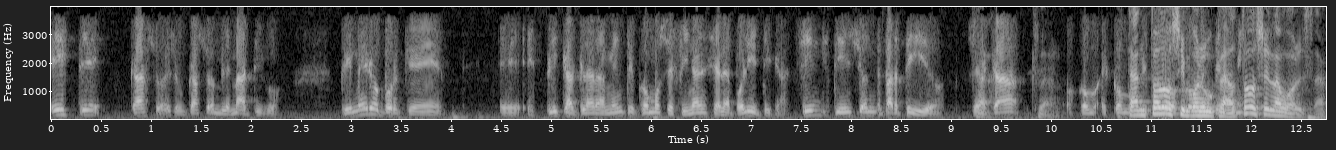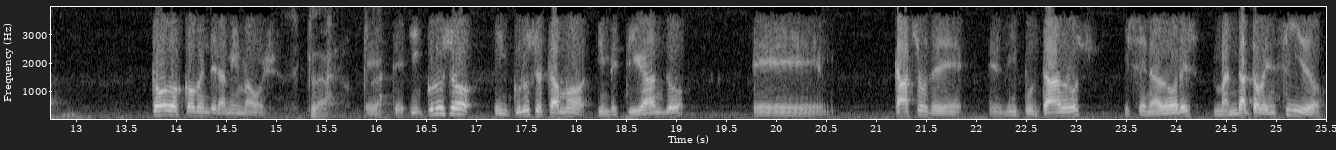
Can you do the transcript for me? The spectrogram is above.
Este caso es un caso emblemático. Primero porque eh, explica claramente cómo se financia la política, sin distinción de partido. O sea, acá están todos, involucrados, todos en la bolsa. Todos comen de la misma olla. Claro. Este, incluso, incluso estamos investigando eh, casos de eh, diputados y senadores mandato vencido.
